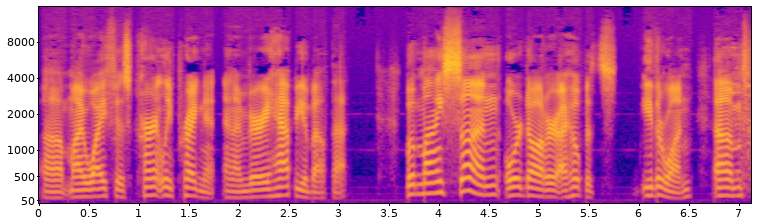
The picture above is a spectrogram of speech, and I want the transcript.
Uh, my wife is currently pregnant, and I'm very happy about that. But my son or daughter, I hope it's either one. Um,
